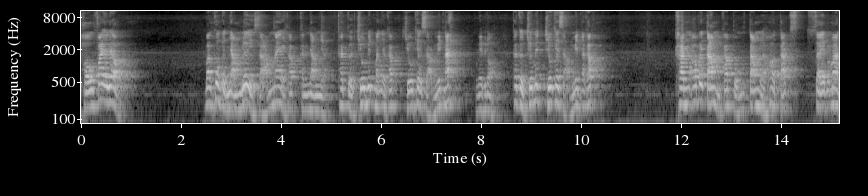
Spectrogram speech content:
เผาไฟแล้วบางคนก็ยำเลยสามในครับคันยำเนี่ยถ้าเกิดเคี้ยวเม็ดมันเนี่ยครับเคี้ยวแค่สามเม็ดนะพ่อแม่พี่น้องถ้าเกิดเคี้ยวเม็ดเคี้ยวแค่สามเม็ดนะครับ คันเอาไปตำครับ ผมตำแล้วเขาตักใส่ประมาณ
